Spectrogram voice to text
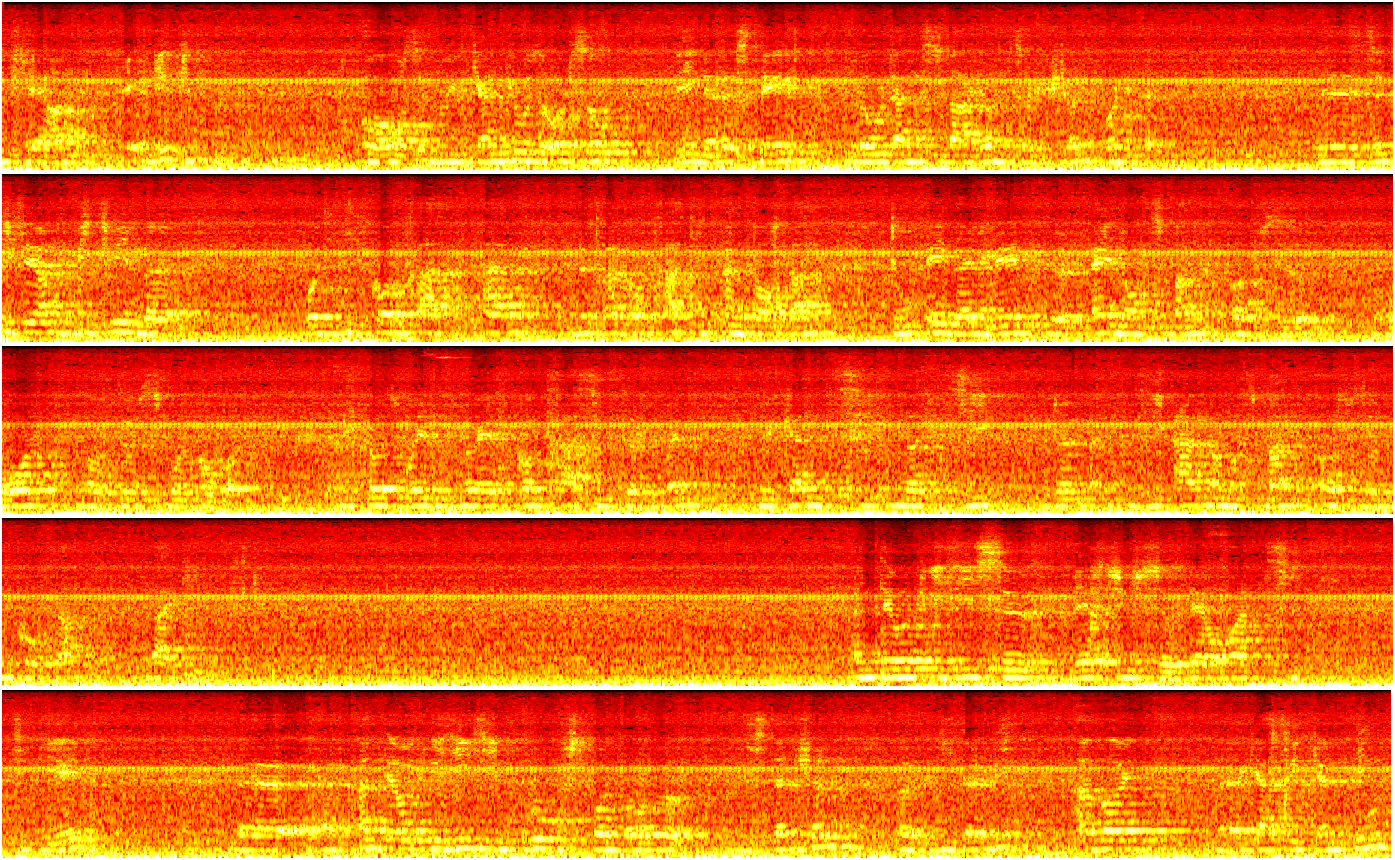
different technique. We can use also in a state low dense barium solution polymer. Uh, the difference between uh, positive contrast and neutral contrast is important to evaluate the enhancement of the wall of the small bowel. Because when you have contrast in the lumen, we can see, not see the, the enhancement of the mucosa like in Enteroclysis versus peroral CTA. Uh, enteroclysis improves bowel distension a little bit, avoid uh, gastric emptying,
